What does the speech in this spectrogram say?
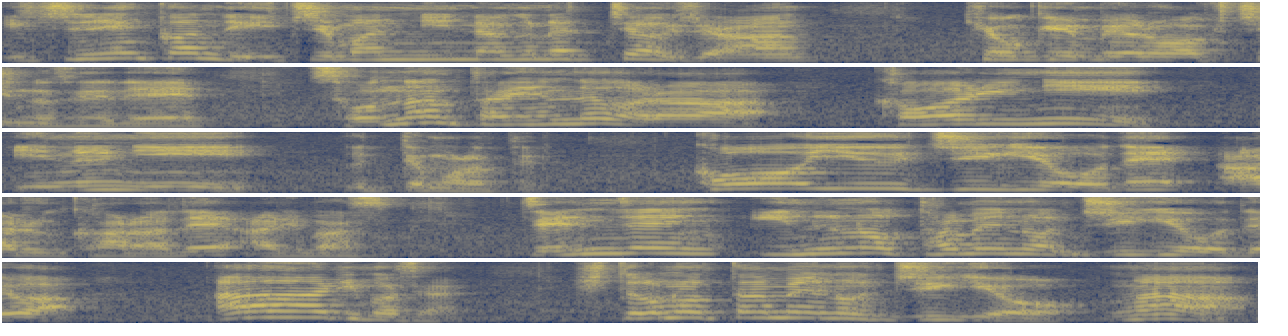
1年間で1万人亡くなっちゃうじゃん。狂犬病のワクチンのせいで。そんなの大変だから代わりに犬に打ってもらってる。こういう事業であるからであります。全然犬のための事業ではありません。人のための事業が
